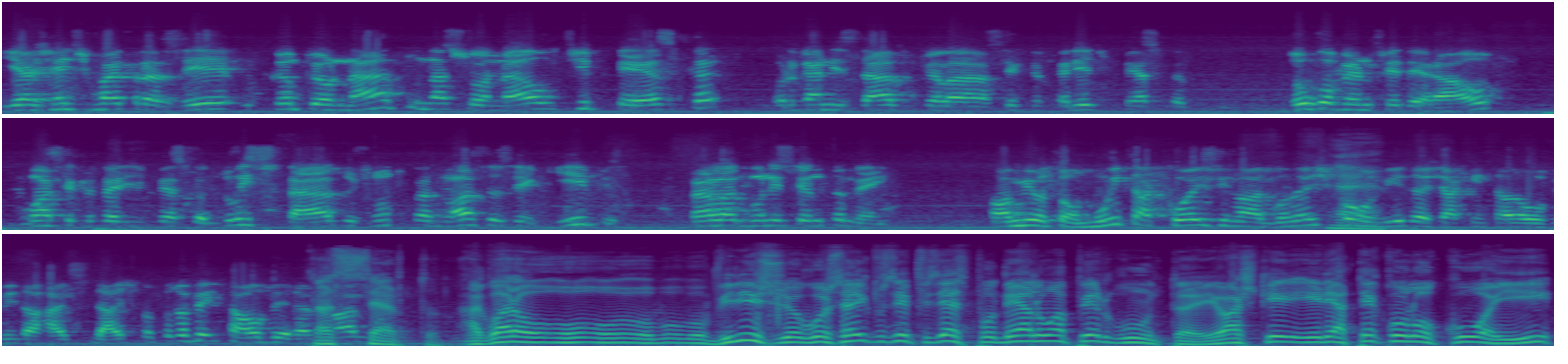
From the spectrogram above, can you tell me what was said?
e a gente vai trazer o Campeonato Nacional de Pesca organizado pela Secretaria de Pesca do Governo Federal, com a Secretaria de Pesca do Estado, junto com as nossas equipes, para Laguna esse ano também. Ó, Milton, muita coisa em Laguna. A gente é. convida já quem está ouvindo a Rádio Cidade para aproveitar o verão. Tá certo. Agora, o, o, o, Vinícius, eu gostaria que você fizesse por dela uma pergunta. Eu acho que ele até colocou aí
